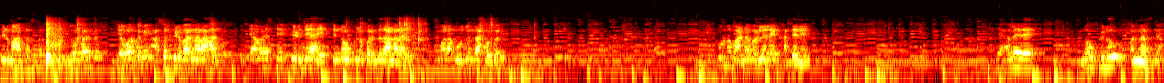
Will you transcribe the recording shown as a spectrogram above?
फीड महात असतं. जोपर्यंत जेव्हा तुम्ही असं फीड भरणार आहात तर त्यावेळेस ते फीड जे आहे ते नऊ किलो पर्यंत जाणार आहे. तुम्हाला मोजून दाखवतोय. हे पूर्ण भांडं भरलेलं आहे खाद्याने. हे आलेलं आहे नऊ किलो पन्नास ग्रॅम.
